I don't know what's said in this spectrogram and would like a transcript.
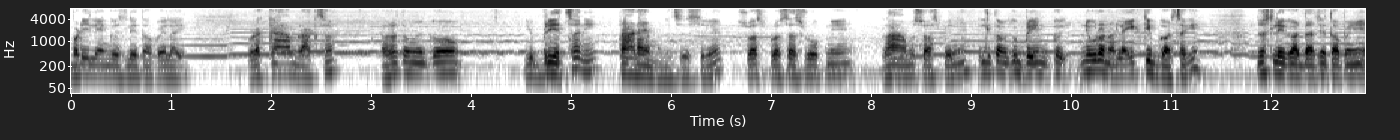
बडी ल्याङ्ग्वेजले तपाईँलाई एउटा काम राख्छ। र तपाईँको यो ब्रेथ छ नि प्राणायाम भनिन्छ जसले श्वास प्रश्वास रोक्ने लामो श्वास फेल्ने यसले तपाईँको ब्रेनको न्युरोनहरूलाई एक्टिभ गर्छ कि जसले गर्दा चाहिँ तपाईँ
